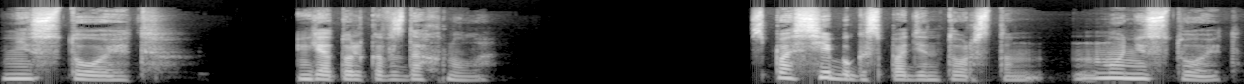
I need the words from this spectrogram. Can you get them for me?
«Не стоит». Я только вздохнула. Спасибо, господин Торстон, но не стоит.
